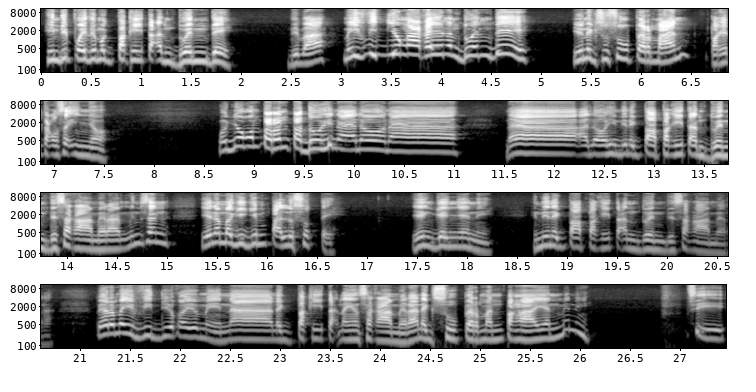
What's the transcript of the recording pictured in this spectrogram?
hindi pwede magpakita ang duwende. ba? May video nga kayo ng duwende. Yung nagsusuperman, pakita ko sa inyo. Huwag nyo kong tarantaduhin na ano, na, na ano, hindi nagpapakita ang duwende sa camera. Minsan, yan ang magiging palusot eh. Yan ganyan eh. Hindi nagpapakita ang duwende sa camera. Pero may video kayo, men, na nagpakita na yan sa camera. Nag-superman pa nga yan, men eh. si,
